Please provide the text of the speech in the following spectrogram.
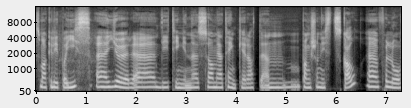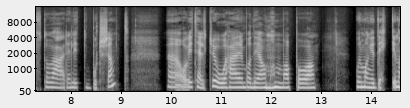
smake litt på is. Eh, gjøre de tingene som jeg tenker at en pensjonist skal. Få lov til å være litt bortskjemt. Eh, og vi telte jo her, både jeg og mamma, på hvor mange dekken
